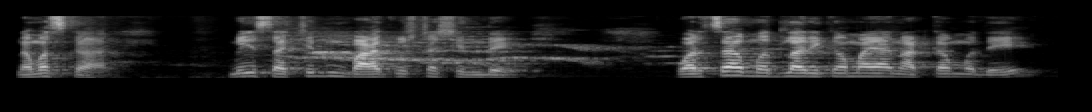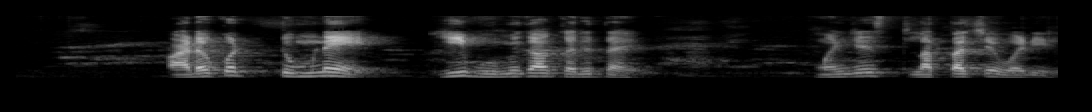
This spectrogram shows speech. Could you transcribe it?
नमस्कार. मी सचिन बाळकृष्ण शिंदे. वरचा मधला रिकामा या नाटकामध्ये आडवकट टुमणे ही भूमिका करीत आहे. म्हणजेच लताचे वडील.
